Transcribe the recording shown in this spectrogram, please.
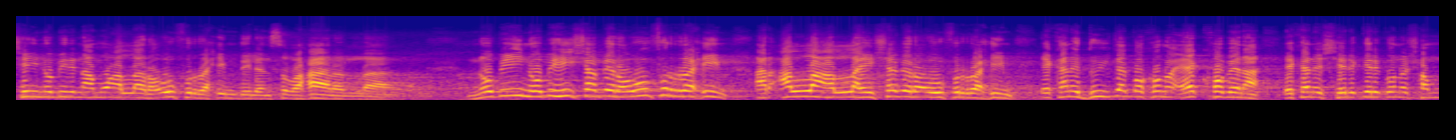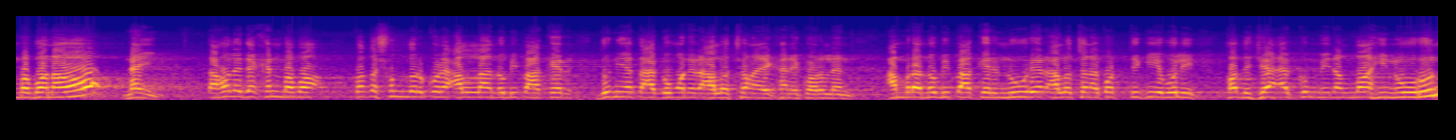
সেই নবীর নামও আল্লাহ রউফুর রহিম দিলেন সুবহান আল্লাহ নবী নবী হিসাবে রউফুর রহিম, আর আল্লাহ আল্লাহ হিসাবে রউফুর রহিম। এখানে দুইটা কখনো এক হবে না, এখানে শেরকের কোনো সম্ভাবনাও নাই। তাহলে দেখেন বাবা, কত সুন্দর করে আল্লাহ নবী পাকের দুনিয়াতে আগমনের আলোচনা এখানে করলেন। আমরা নবী পাকের নূরের আলোচনা করতে গিয়ে বলি, কদ নূরুন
